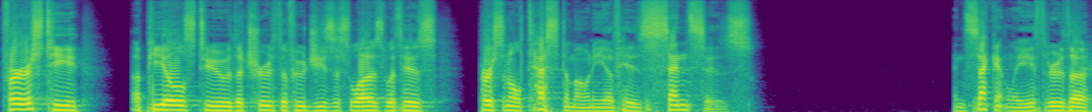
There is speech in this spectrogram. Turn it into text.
First, he appeals to the truth of who Jesus was with his personal testimony of his senses. And secondly, through the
